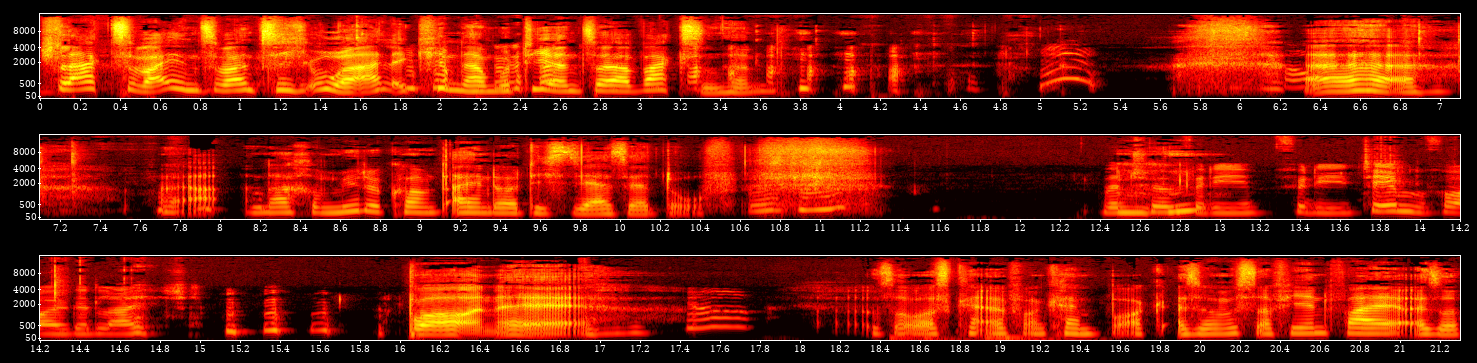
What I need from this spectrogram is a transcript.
Schlag 22 Uhr, alle Kinder mutieren zu Erwachsenen. Äh, ja, nach müde kommt eindeutig sehr, sehr doof. Mhm. Wird mhm. schön für die, für die Themenfolge gleich. Boah, nee. Ja. Sowas von keinem Bock. Also wir müssen auf jeden Fall, also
